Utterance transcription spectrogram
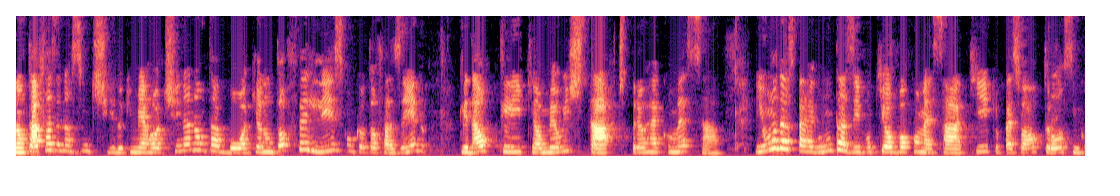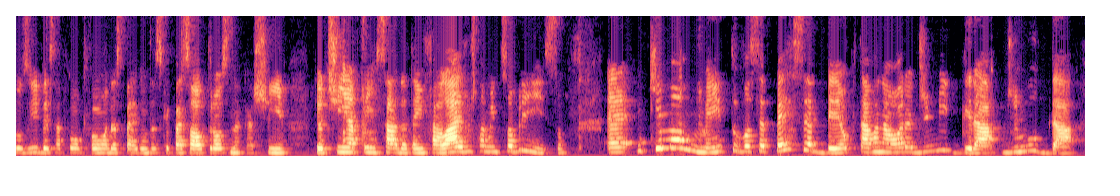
não está fazendo sentido, que minha rotina não está boa, que eu não estou feliz com o que eu estou fazendo, me dá o clique, é o meu start para eu recomeçar. E uma das perguntas, Ivo, que eu vou começar aqui, que o pessoal trouxe, inclusive, essa foi uma das perguntas que o pessoal trouxe na caixinha, que eu tinha pensado até em falar, é justamente sobre isso. É, em que momento você percebeu que estava na hora de migrar, de mudar?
